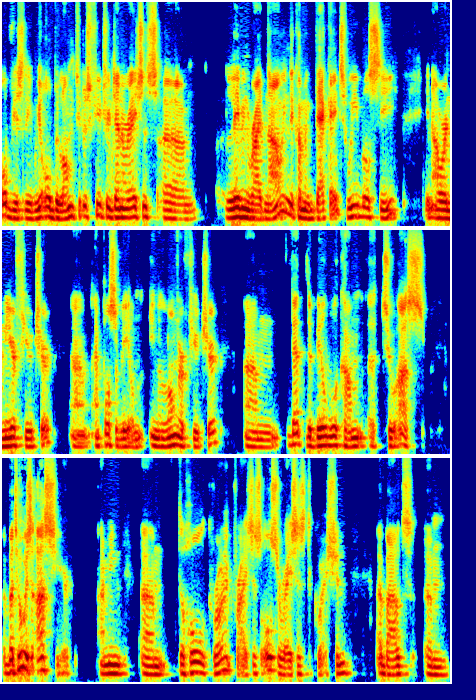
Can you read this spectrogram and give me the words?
obviously, we all belong to those future generations um, living right now. In the coming decades, we will see in our near future um, and possibly on, in a longer future um, that the bill will come uh, to us. But who is us here? I mean, the whole corona crisis also raises the question, about um,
